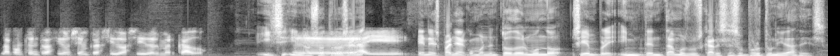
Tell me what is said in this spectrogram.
la concentración siempre ha sido así del mercado. Y, si, nosotros eh, en, en España, como en todo el mundo, siempre intentamos buscar esas oportunidades.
